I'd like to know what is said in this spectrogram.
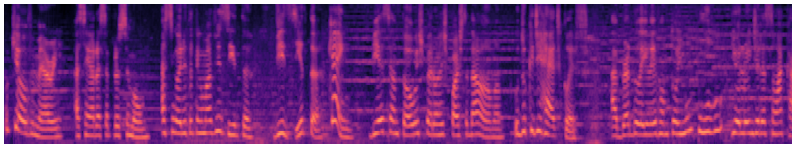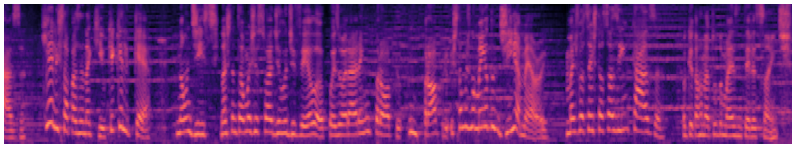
O que houve, Mary? A senhora se aproximou. A senhorita tem uma visita. Visita? Quem? Bia sentou e esperou a resposta da ama. O Duque de Radcliffe. A Bradley levantou em um pulo e olhou em direção à casa. O que ele está fazendo aqui? O que, que ele quer? Não disse. Nós tentamos dissuadi-lo de vê-la, pois o horário é impróprio. Impróprio? Estamos no meio do dia, Mary. Mas você está sozinha em casa o que torna tudo mais interessante.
